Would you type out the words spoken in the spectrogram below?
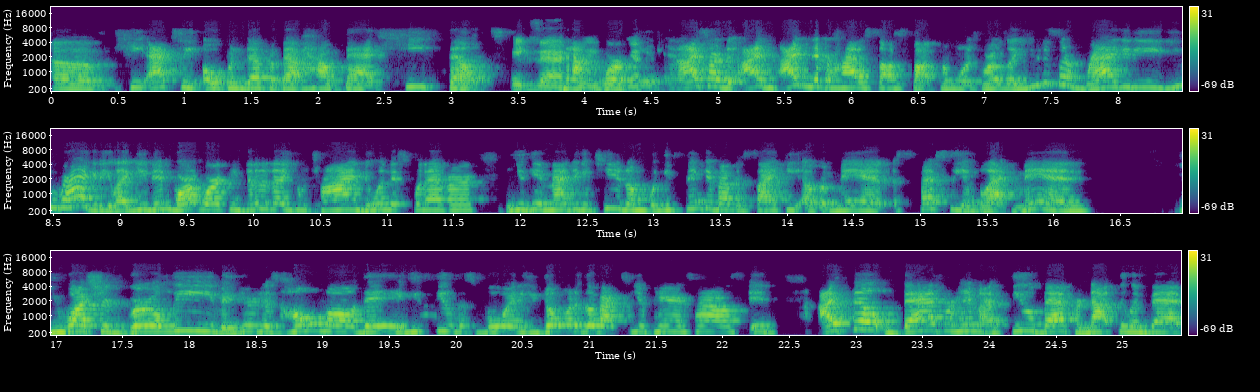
of he actually opened up about how bad he felt exactly not working. Yep. And I started, I I never had a soft spot for once where I was like, you just a raggedy, you raggedy, like you didn't weren't working, da da da, you were trying, doing this, whatever. And you get mad to get cheated on. When you think about the psyche of a man, especially a black man, you watch your girl leave and you're just home all day and you feel this void and you don't want to go back to your parents' house. It I felt bad for him. I feel bad for not feeling bad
